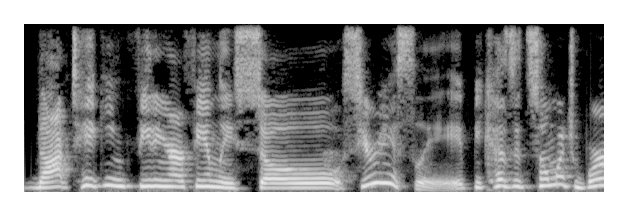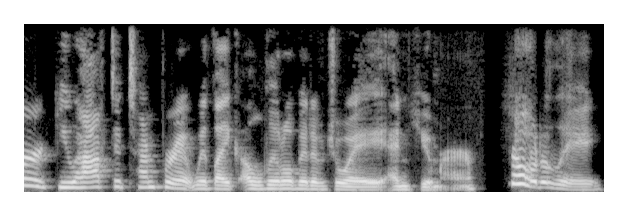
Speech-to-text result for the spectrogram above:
not taking feeding our family so seriously because it's so much work. You have to temper it with like a little bit of joy and humor. Totally.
